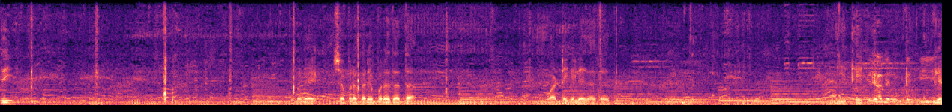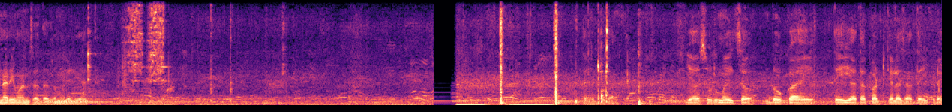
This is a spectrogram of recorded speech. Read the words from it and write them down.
असती. बघा अशा प्रकारे परत आता वाटे केले जात आहेत इथे घेणारी माणसं आता जमलेली आहेत. या सुरमईचं डोकं आहे तेही आता कट केलं जातं इकडे.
